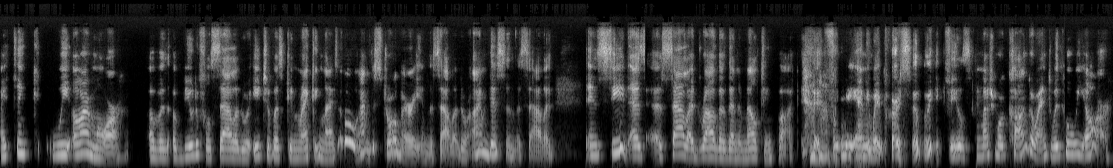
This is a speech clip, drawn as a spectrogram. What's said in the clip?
I think we are more of a, a, beautiful salad where each of us can recognize, oh, I'm the strawberry in the salad, or I'm this in the salad, and see it as a salad rather than a melting pot. Mm-hmm. For me, anyway, personally, feels much more congruent with who we are.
